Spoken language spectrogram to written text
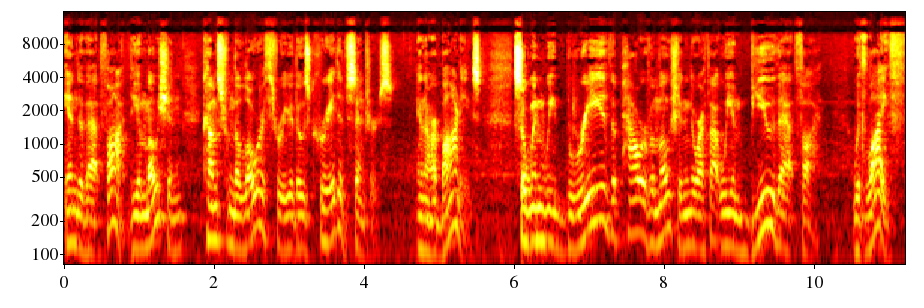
into that thought. The emotion comes from the lower three of those creative centers in our bodies. So when we breathe the power of emotion into our thought, we imbue that thought with life.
